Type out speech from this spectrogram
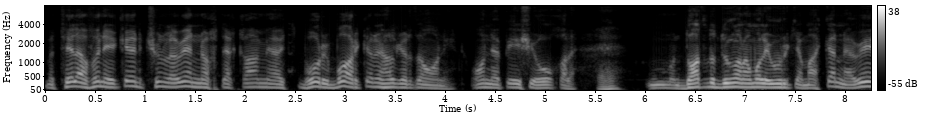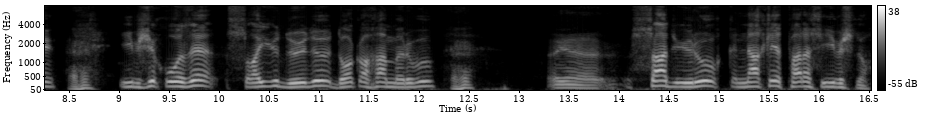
Men telefon eker çun la ven nokta kamya boru bar kan halgirta oni. Onna peşi okala. Hı hı. Datlı dugan amalı urke makkan nevi. Hı hı. İbişi koze saygı duydu. Doka hammer bu. Ee, Sad euro nakliyat parası ibiş do.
